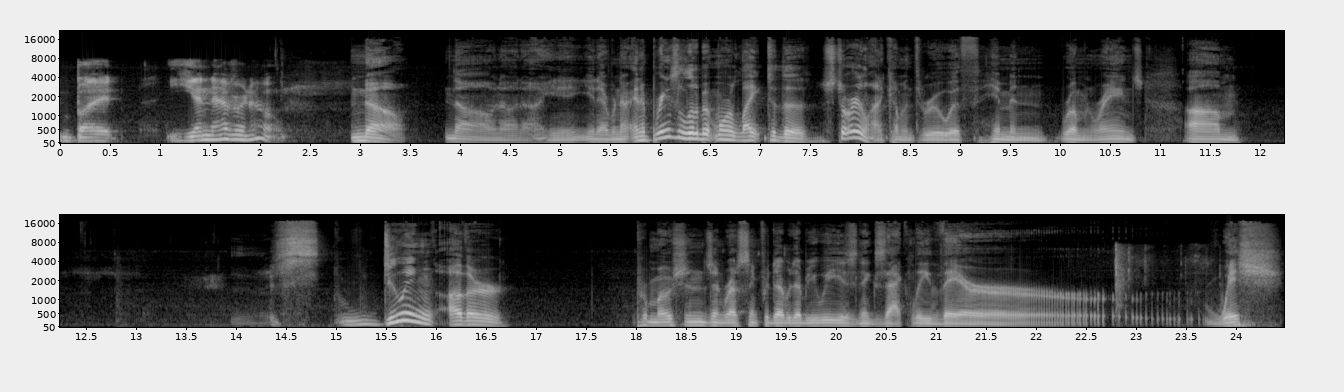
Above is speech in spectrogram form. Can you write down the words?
but you never know. No, no, no, no. You, you never know. And it brings a little bit more light to the storyline coming through with him and Roman Reigns. Um, doing other promotions and wrestling for WWE isn't exactly their wish.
